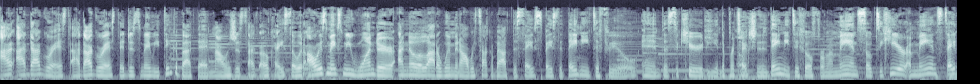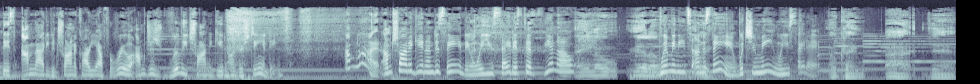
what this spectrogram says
I, I digressed. I digressed. That just made me think about that, and I was just like, okay. So it always makes me wonder. I know a lot of women always talk about the safe space that they need to feel and the security and the protection that they need to feel from a man. So to hear a man say this, I'm not even trying to call you out for real. I'm just really trying to get understanding. I'm not. I'm trying to get understanding when you say this because you know ain't no, you know. women need to understand what you mean when you say that. Okay, all right, then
